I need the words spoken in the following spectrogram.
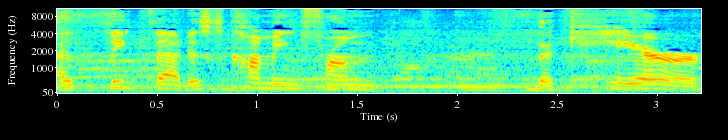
I think that is coming from the care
